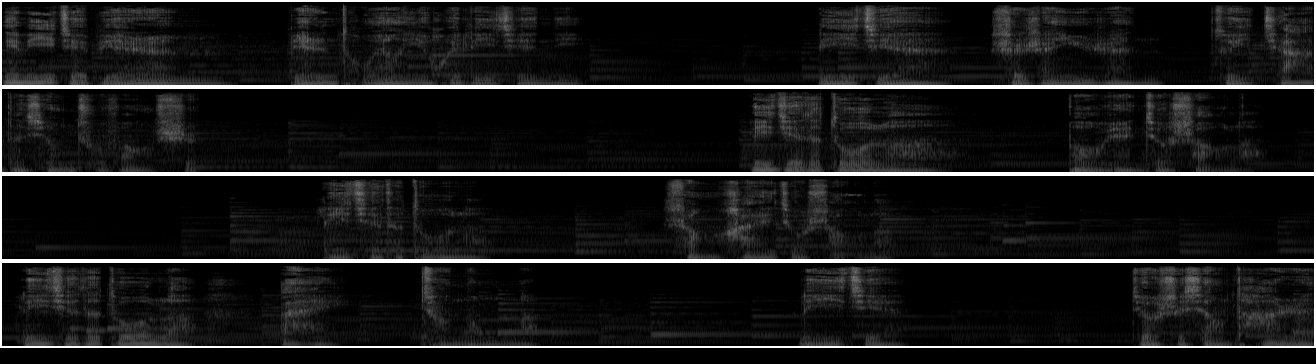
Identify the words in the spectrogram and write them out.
你理解别人，别人同样也会理解你。理解是人与人最佳的相处方式。理解的多了，抱怨就少了；理解的多了，伤害就少了；理解的多了，爱就浓了。理解，就是向他人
